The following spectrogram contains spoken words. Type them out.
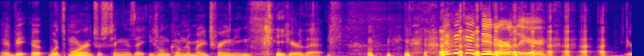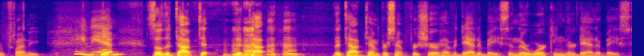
it'd be. uh, What's more interesting is that you don't come to my training to hear that. I think I did earlier. You're funny. Hey, man. Yeah. So the top t- the top the top ten percent for sure have a database and they're working their database.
